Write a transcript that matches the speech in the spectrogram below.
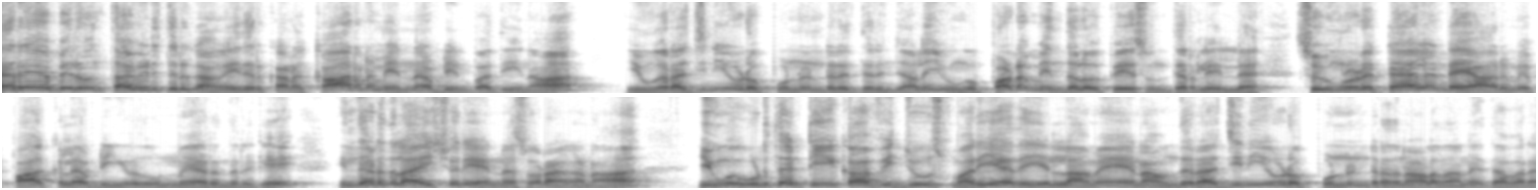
நிறைய பேரும் தவிர்த்திருக்காங்க. இதற்கான காரணம் என்ன அப்படின்னு பார்த்தீங்கன்னா இவங்க ரஜினியோட பொண்ணுன்றது தெரிஞ்சாலும் இவங்க படம் எந்த அளவு பேசும் தெரியல இல்லை ஸோ இவங்களோட டேலண்ட்டை யாருமே பார்க்கல அப்படிங்கிறது உண்மையாக இருந்திருக்கு. இந்த இடத்துல ஐஸ்வர்யா என்ன சொல்கிறாங்கன்னா இவங்க கொடுத்த டீ காஃபி ஜூஸ் மரியாதை எல்லாமே நான் வந்து ரஜினியோட பொண்ணுன்றதுனால தானே தவிர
